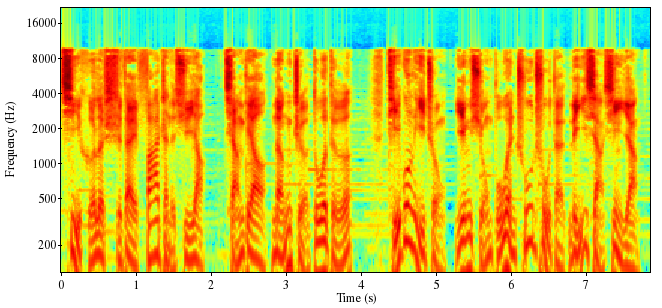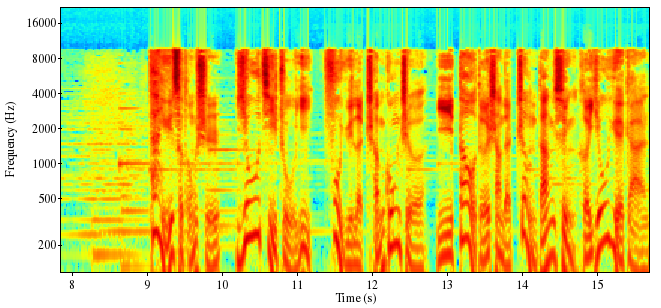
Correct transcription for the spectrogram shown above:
契合了时代发展的需要，强调能者多得，提供了一种英雄不问出处的理想信仰。但与此同时，优绩主义赋予了成功者以道德上的正当性和优越感，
